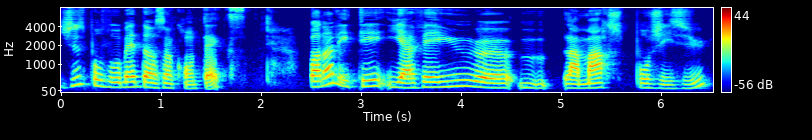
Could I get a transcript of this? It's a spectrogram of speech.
Juste pour vous mettre dans un contexte, pendant l'été, il y avait eu euh, la marche pour Jésus.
